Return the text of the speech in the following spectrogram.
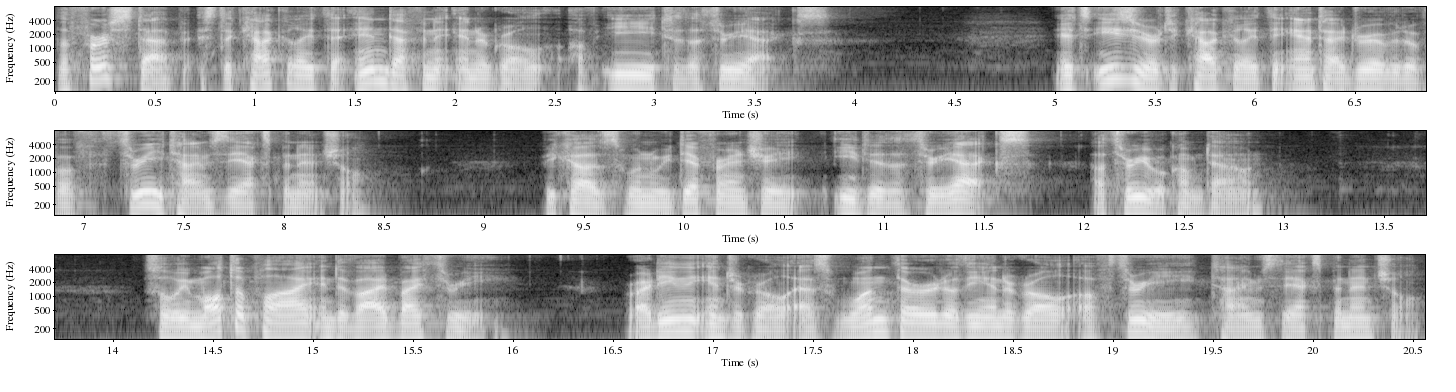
The first step is to calculate the indefinite integral of e to the 3x. It's easier to calculate the antiderivative of 3 times the exponential, because when we differentiate e to the 3x, a 3 will come down. So we multiply and divide by 3, writing the integral as 1 third of the integral of 3 times the exponential.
